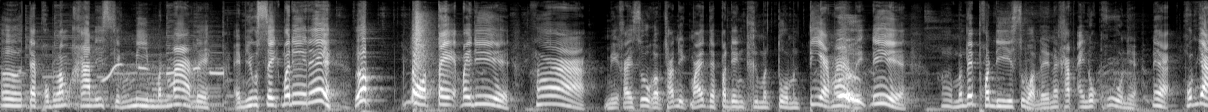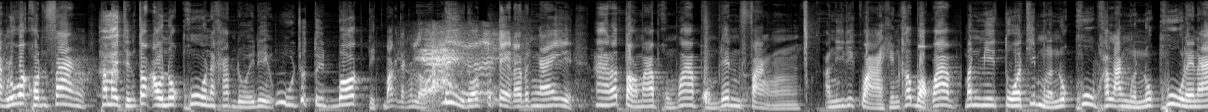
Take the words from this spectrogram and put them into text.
เออ แต่ผมรำคาญในเสียงมีมมันมากเลยไอ้มิวสิกมาดิดิฮึบโดดเตะไปดิฮ่ามีใครสู้กับฉันอีกไหมแต่ประเด็นคือมันตัวมันเตี้ยมากดิ เออมันไม่พอดีส่วนเลยนะครับไอ้นกคู่เนี่ยเนี่ยผมอยากรู้ว่าคนสร้างทำไมถึงต้องเอานกคู่นะครับดูนี่อู้จะติดบล็อกติดบล็อกอย่างนั้นเหรอนี่โดนกูเตะอะไรเป็นไงอ่าแล้วต่อมาผมว่าผมเล่นฝั่ง อันนี้ดีกว่าเห็นเขาบอกว่ามันมีตัวที่เหมือนนกคู่พลังเหมือนนกคู่เลยนะ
